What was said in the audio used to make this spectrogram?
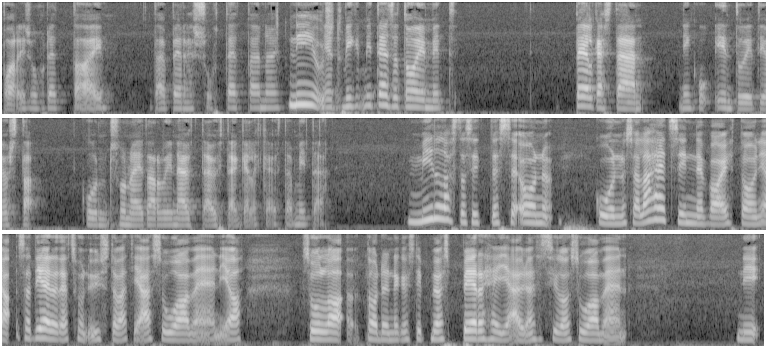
parisuhdet tai, tai perhesuhteet tai näin. Niin just. Et mi- miten sä toimit pelkästään niin kuin intuitiosta, kun sun ei tarvii näyttää yhtään kellekään yhtään mitään. Millaista sitten se on, kun sä lähet sinne vaihtoon ja sä tiedät, että sun ystävät jää Suomeen ja sulla todennäköisesti myös perhe jää yleensä silloin Suomeen, niin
